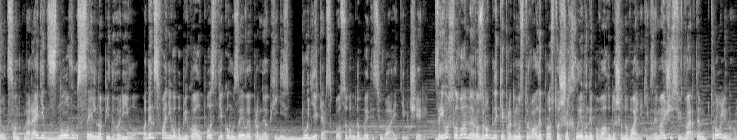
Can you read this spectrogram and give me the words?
Silksong на Reddit знову сильно підгоріло. Один з фанів опублікував пост, в якому заявив про необхідність будь-яким способом добитись уваги Тім Черрі. За його словами, розробники продемонстрували просто жахливу неповагу до шанувальників, займаючись відвертим тролінгом.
